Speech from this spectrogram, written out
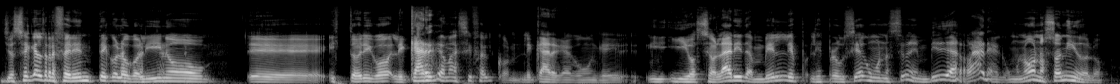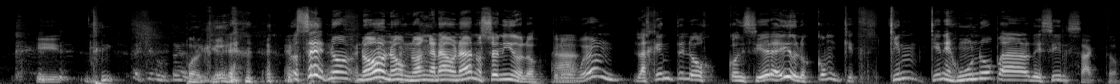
Yo sé que el referente colocolino eh, histórico le carga a Maxi Falcón, le carga como que... Y, y Solari también le- les producía como, no sé, una envidia rara, como no, no son ídolos. Y. ¿Por qué? no sé, no, no, no, no han ganado nada, no son ídolos. Pero, Ah. weón, la gente los considera ídolos. ¿Cómo que, quién, ¿Quién es uno para decir, Exacto.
